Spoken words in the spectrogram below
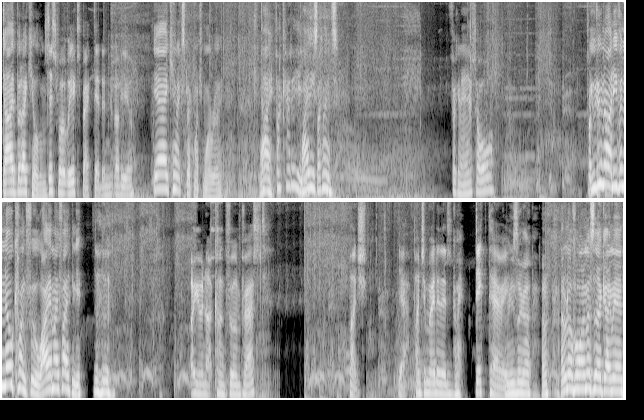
Died, but I killed him. Just what we expected in, of you. Yeah, I can't expect much more, really. Why? Fuck out of here. Why these fucking, plants? Fucking asshole. You do not even know Kung Fu. Why am I fighting you? Are you not kung fu impressed? Punch. Yeah, punch him right in his Come here. dick, Terry. He's like, uh, I, don't, I don't know if I want to mess with that guy, man.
